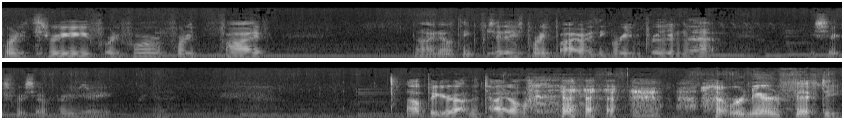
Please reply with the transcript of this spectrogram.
43, 44, 45. No, I don't think today's 45. I think we're even further than that. 46, 47, 48. I'll figure it out in the title. We're nearing 50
